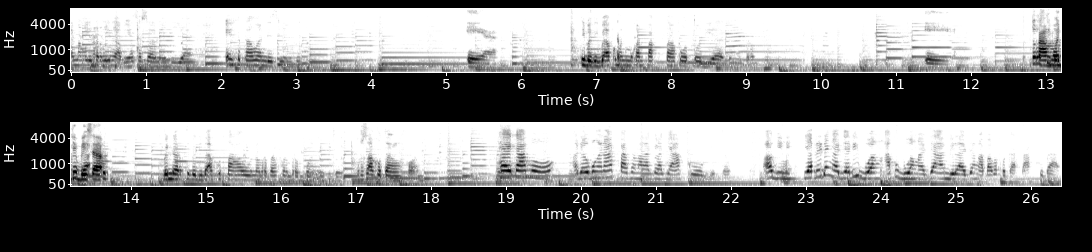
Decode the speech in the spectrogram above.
Emang literally nggak punya sosial media. Eh ketahuan dia selingkuh. Iya. Tiba-tiba aku menemukan fakta foto dia dengan perempuan. Iya. Terus Kamu aja tiba-tiba bisa- aku- bener tiba-tiba aku tahu nomor telepon perempuan itu. Terus aku telepon. Hei kamu, ada hubungan apa sama laki-laki aku gitu? Oh gini, ya udah deh nggak jadi buang, aku buang aja, ambil aja nggak apa-apa bekas aku, bye.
